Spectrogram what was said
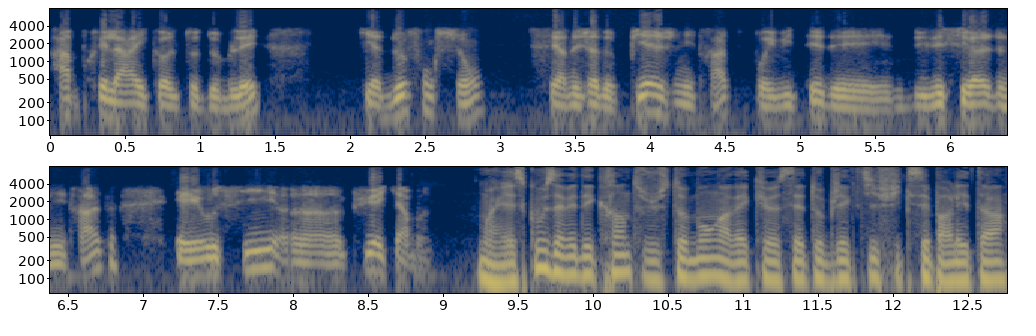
après la récolte de blé, qui a deux fonctions sert déjà de piège nitrate pour éviter des, des lessivages de nitrate et aussi un puits à carbone. Est-ce que vous avez des craintes justement avec cet objectif fixé par l'État?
